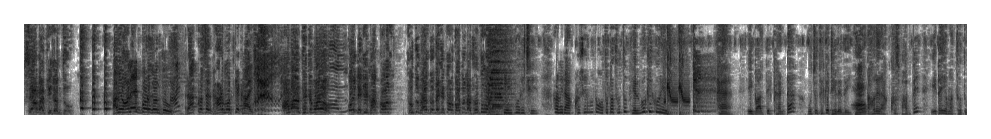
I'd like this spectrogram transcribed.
সে আবার কি জন্তু? আমি অনেক বড় জন্তু। রাক্ষসের ঘাড় মোটকে খাই। আমার থেকে বড়? ওই দেখি খাক্কস থুতু ফেলতে দেখি তোর কতটা থুতু। কে পড়েছে আমি রাক্ষসের মতো অতটা থুতু ফেলব কি করে? হ্যাঁ এই বালতির ফ্যানটা উঁচু থেকে ঢেলে দেই। তাহলে রাক্ষস ভাববে এটাই আমার থুতু।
